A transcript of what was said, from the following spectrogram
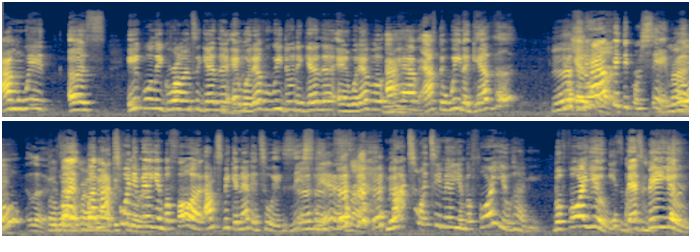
I'm with us equally growing together, and mm-hmm. whatever we do together, and whatever I mm-hmm. have after we together, Yeah, you can have fifty percent, Right. boo. Look, But whatever but my had twenty before. million before, I'm speaking that into uh-huh. existence. Yeah. My twenty million before you, honey. Before you. It's That's be you.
